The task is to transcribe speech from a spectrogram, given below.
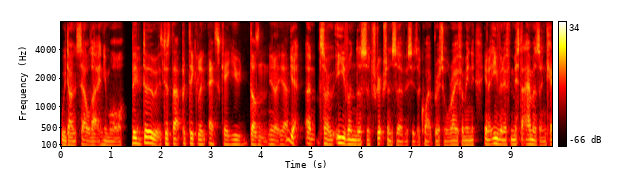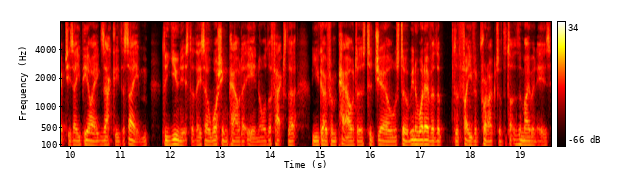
we don't sell that anymore. They do. It's just that particular SKU doesn't. You know. Yeah. Yeah, and so even the subscription services are quite brittle, Rafe. I mean, you know, even if Mr. Amazon kept his API exactly the same, the units that they sell washing powder in, or the fact that you go from powders to gels to you know whatever the the favoured product of the, t- of the moment is.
